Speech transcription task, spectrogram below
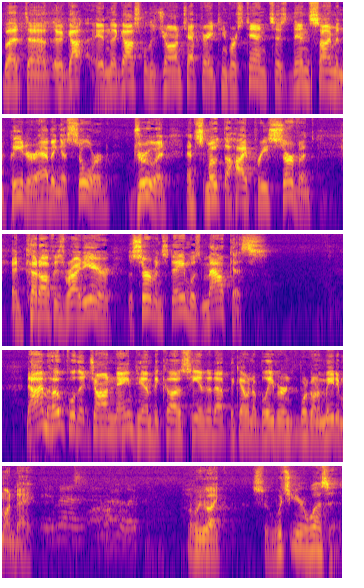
But uh, in the Gospel of John, chapter 18, verse 10, it says, Then Simon Peter, having a sword, drew it and smote the high priest's servant and cut off his right ear. The servant's name was Malchus. Now, I'm hopeful that John named him because he ended up becoming a believer and we're going to meet him one day. Amen. Hopefully. And we're like, so which ear was it?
